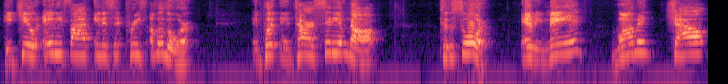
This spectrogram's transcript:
He killed 85 innocent priests of the Lord and put the entire city of Nob to the sword. Every man, woman, child,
